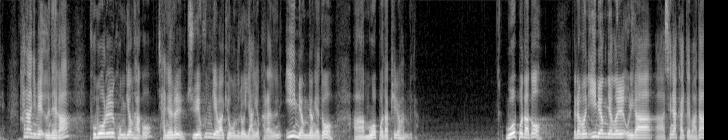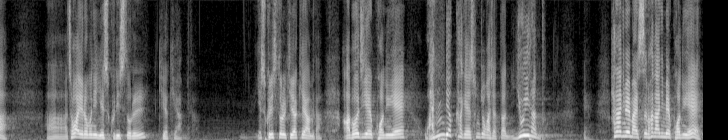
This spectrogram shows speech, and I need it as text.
예, 하나님의 은혜가 부모를 공경하고 자녀를 주의 훈계와 교훈으로 양육하라는 이 명령에도 어, 무엇보다 필요합니다. 무엇보다도 여러분 이 명령을 우리가 어, 생각할 때마다 아, 저와 여러분이 예수 그리스도를 기억해야 합니다. 예수 그리스도를 기억해야 합니다. 아버지의 권위에 완벽하게 순종하셨던 유일한 분. 예. 하나님의 말씀, 하나님의 권위에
